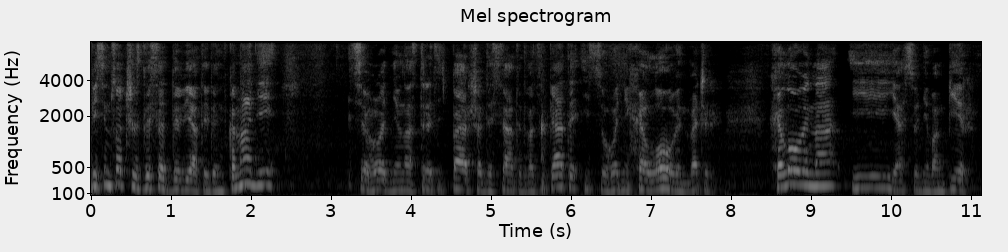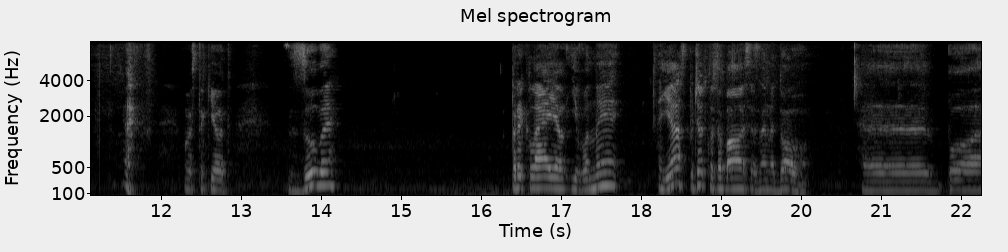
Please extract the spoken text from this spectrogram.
869 день в Канаді. Сьогодні у нас 31, 10, 25 і сьогодні Хеллоуін, вечір Хеллоуіна і я сьогодні вампір. Ось такі от зуби приклеїв, і вони. Я спочатку забавився з ними довго. Е, бо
